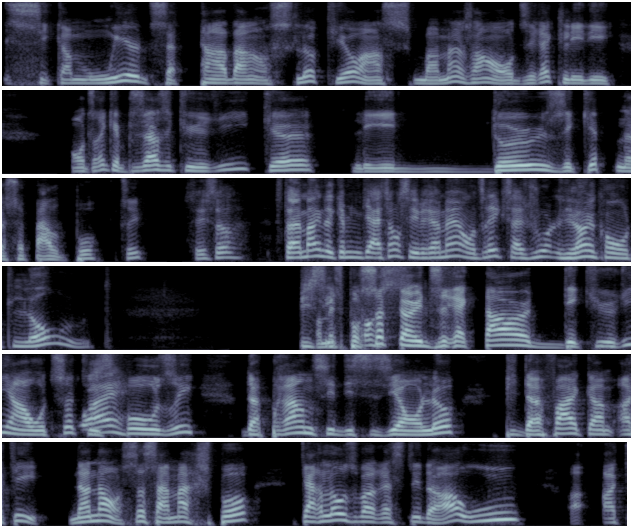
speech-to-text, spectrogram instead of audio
c'est comme weird cette tendance-là qu'il y a en ce moment. Genre, on dirait que les, on dirait qu'il y a plusieurs écuries que les deux équipes ne se parlent pas. C'est ça. C'est un manque de communication. C'est vraiment, on dirait que ça joue l'un contre l'autre. Mais c'est pour ça que tu as un directeur d'écurie en haut de ça qui Ouais. est supposé de prendre ces décisions-là puis de faire comme OK, non, non, ça, ça ne marche pas. Carlos va rester dehors ou ah, OK,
